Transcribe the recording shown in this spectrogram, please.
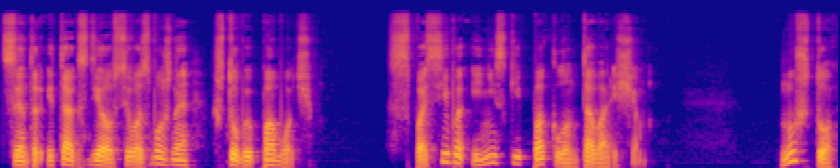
Центр и так сделал все возможное, чтобы помочь. Спасибо и низкий поклон товарищам. Ну что,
